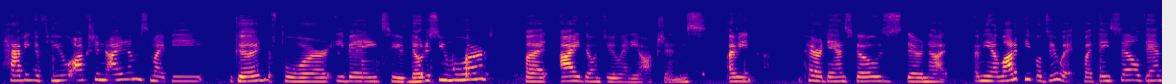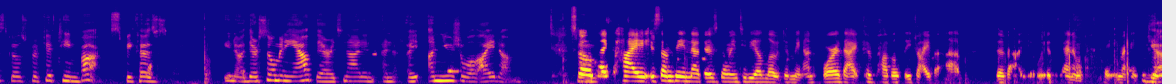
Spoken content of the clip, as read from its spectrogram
having a few auction items might be good for eBay to notice you more, but I don't do any auctions. I mean, pair of Danskos, they're not. I mean, a lot of people do it, but they sell Danskos for fifteen bucks because, you know, there's so many out there. It's not an, an unusual item. So, so, like high is something that there's going to be a low demand for that could probably drive up the value. It's kind of what you're saying, right? Yeah.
